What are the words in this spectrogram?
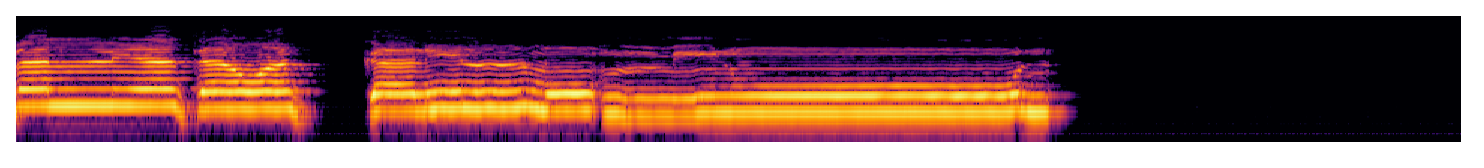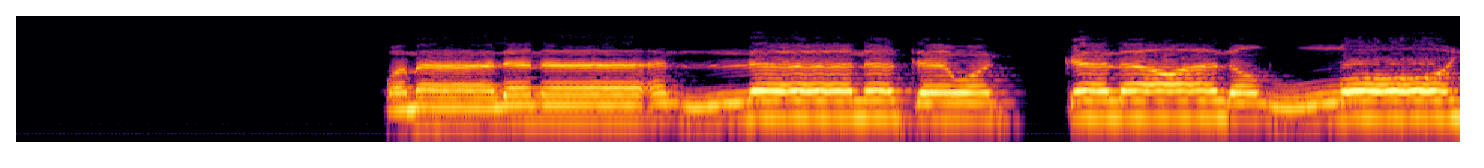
فَلْيَتَوَكَّلِ الْمُؤْمِنُونَ وَمَا لَنَا أَلَّا نَتَوَكَّلَ عَلَى اللَّهِ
